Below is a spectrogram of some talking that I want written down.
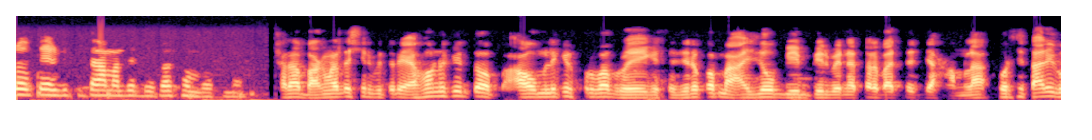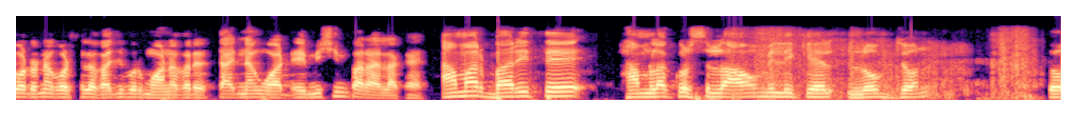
লোকের ভিতরে আমাদের ঢোকা সম্ভব না। সারা বাংলাদেশের ভিতরে এখনও কিন্তু আওয়ামী লীগের প্রভাব রয়ে গেছে। যেরকম আইজও বিএনপির নেতার বাড়িতে যে হামলা করছে তারই ঘটনা ঘটছিল গাজীপুর মহানগরের চার নং ওয়ার্ড এই মিশিনপাড়া এলাকায়। আমার বাড়িতে হামলা করছিল আওয়ামী লীগের লোকজন। তো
